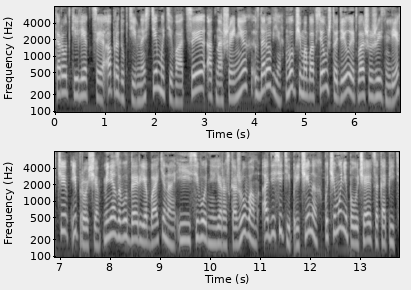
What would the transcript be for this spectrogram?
Короткие лекции о продуктивности, мотивации, отношениях, здоровье. В общем, обо всем, что делает вашу жизнь легче и проще. Меня зовут Дарья Бакина, и сегодня я расскажу вам о 10 причинах, почему не получается копить.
